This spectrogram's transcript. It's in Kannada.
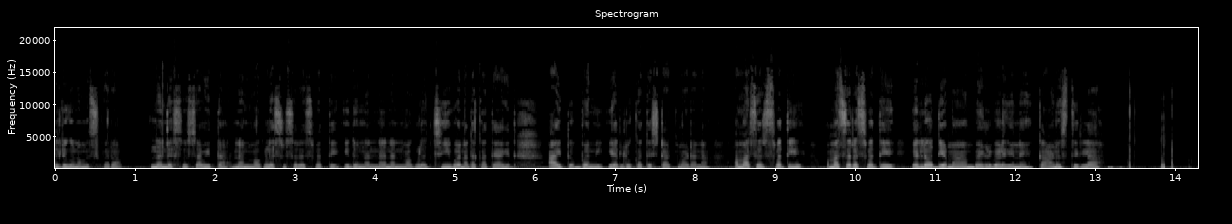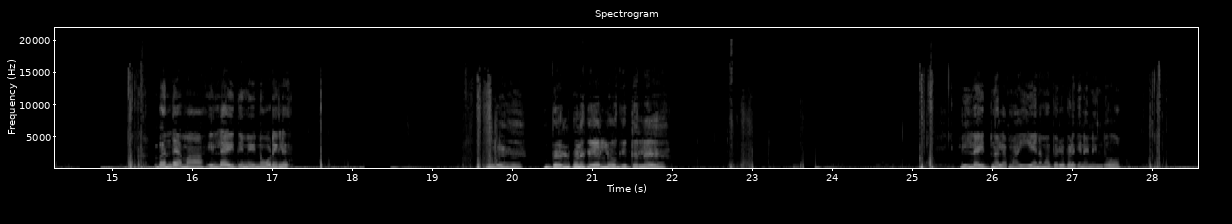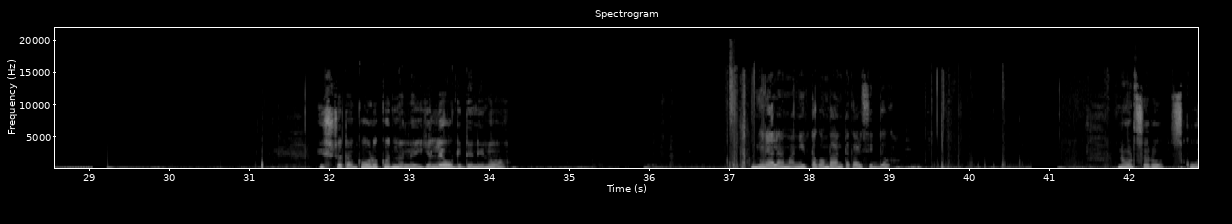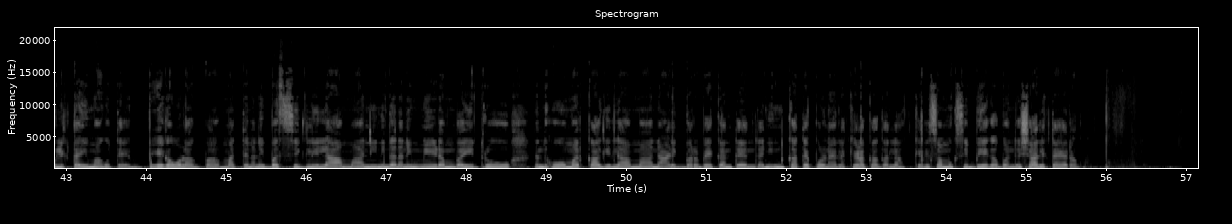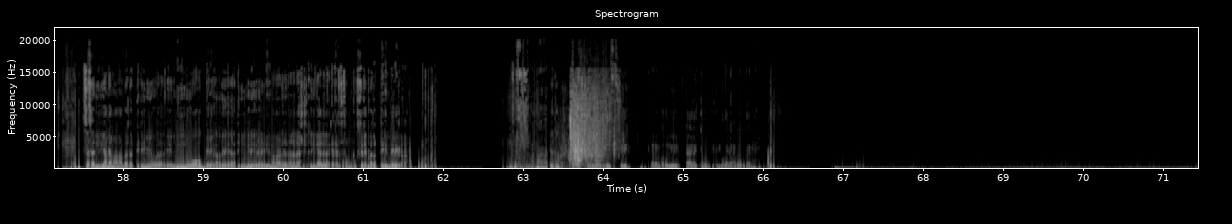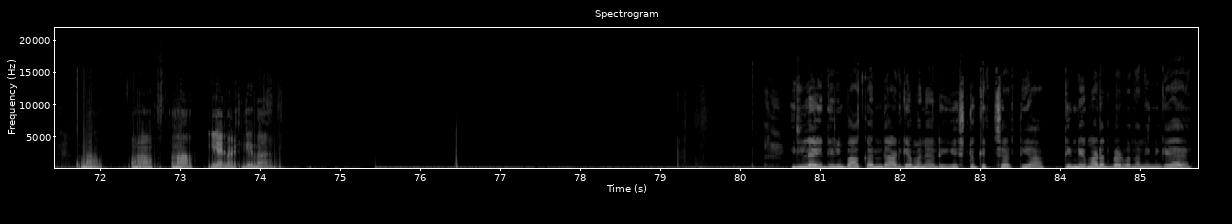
ಎಲ್ರಿಗೂ ನಮಸ್ಕಾರ. ನನ್ನ ಹೆಸರು ಸವಿತಾ ನನ್ನ ಮಗಳ ಹೆಸರು ಸರಸ್ವತಿ. ಇದು ನನ್ನ ನನ್ನ ಮಗಳ ಜೀವನದ ಕಥೆ ಆಗಿದೆ. ಆಯಿತು ಬನ್ನಿ ಎಲ್ಲರೂ ಕತೆ ಸ್ಟಾರ್ಟ್ ಮಾಡೋಣ. ಅಮ್ಮ ಸರಸ್ವತಿ ಅಮ್ಮ ಸರಸ್ವತಿ ಎಲ್ಲೋದ್ಯಮ ಬೆಳು ಬೆಳಗ್ಗೆನೆ ಕಾಣಿಸ್ತಿಲ್ಲ. ಬಂದೆ ಅಮ್ಮ ಇಲ್ಲೇ ಇದ್ದೀನಿ ನೋಡಿಲಿ ಲೇ ಬೆಳು ಬೆಳಗ್ಗೆ ಇಲ್ಲ ಇಲ್ಲೇ ಇದ್ನಲ್ಲಮ್ಮ ಏನಮ್ಮ ಬೆಳು ಬೆಳಗ್ಗೆನೆ ನಿಂದು? ಇಷ್ಟೋ ತನಕ ಹುಡುಕುದ್ನಲ್ಲೇ ಎಲ್ಲೇ ಹೋಗಿದ್ದೆ ನೀನು? ನೀನಲ್ಲಮ್ಮ ನೀರು ತಗೊಂಬ ಅಂತ ಕಳಿಸಿದ್ದು. ನೋಡಿ ಸರು ಸ್ಕೂಲಿಗೆ ಟೈಮ್ ಆಗುತ್ತೆ ಬೇಗ ಒಳಗೆ ಬಾ. ಮತ್ತೆ ನನಗೆ ಬಸ್ ಸಿಗಲಿಲ್ಲ ಅಮ್ಮ ನಿನ್ನಿಂದ ನನಗೆ ಮೇಡಮ್ ಬೈದ್ರು ನಂದು ಹೋಮ್ವರ್ಕ್ ಆಗಿಲ್ಲ ಅಮ್ಮ ನಾಳೆಗೆ ಬರಬೇಕಂತೆ ಅಂದರೆ ನಿನ್ನ ಕತೆ ಪೂರ್ಣ ಎಲ್ಲ ಕೇಳೋಕ್ಕಾಗಲ್ಲ. ಕೆಲಸ ಮುಗಿಸಿ ಬೇಗ ಬಂದು ಶಾಲೆಗೆ ತಯಾರಾಗು. ಸರಿ ಬರ್ತೀನಿ. ನೀವು ಹೋಗಿ ಬೇಗ ಬೇಗ ತಿಂಡಿ ರೆಡಿ ಮಾಡಿ. ನಾನು ಎಲ್ಲ ಕೆಲಸ ಮುಗಿಸಿ ಬರ್ತೀನಿ ಬೇಗ ಆಯ್ತು, ಎಲ್ಲರೂ ಸಿಕ್- ಇಲ್ಲೇ ಇದ್ದೀನಿ ಬಾಕಂದ ಅಡುಗೆ ಮನೆಯಲ್ಲಿ. ಎಷ್ಟು ಕಿರ್ಚಾಡ್ತೀಯಾ? ತಿಂಡಿ ಮಾಡೋದು ಬೇಡವನ್ನ ನಿನಗೆ?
